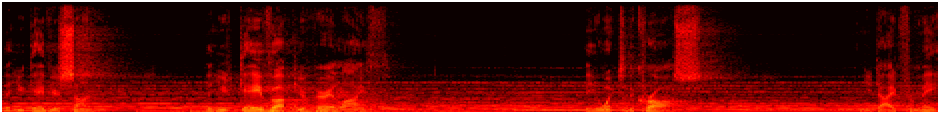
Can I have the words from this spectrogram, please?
that you gave your son, that you gave up your very life, that you went to the cross and you died for me.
